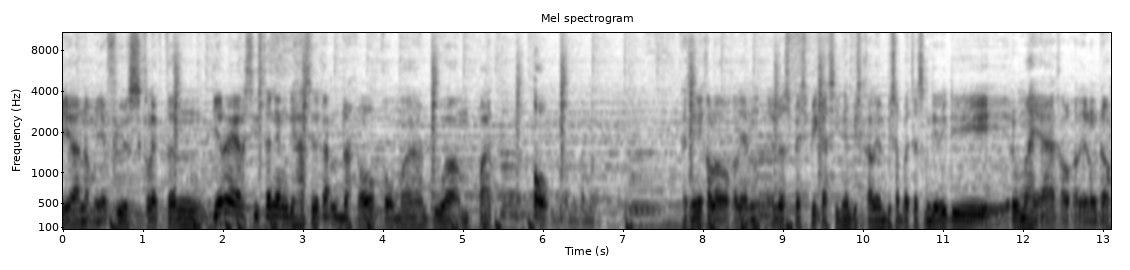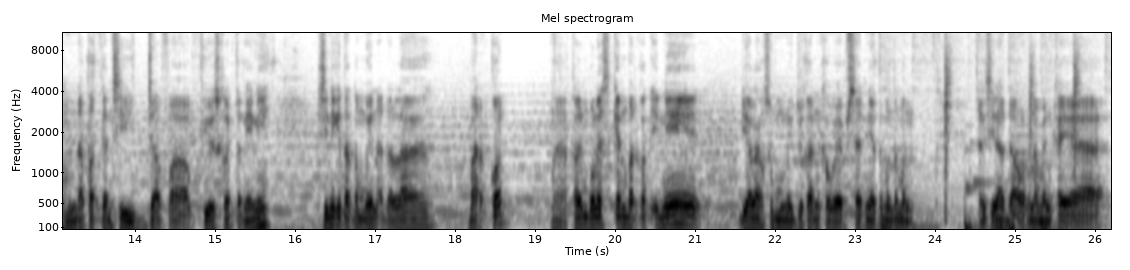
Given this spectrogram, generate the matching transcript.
dia namanya Fuse Clapton dia resisten yang dihasilkan udah 0,24 ohm dan sini kalau kalian ada spesifikasinya bisa kalian bisa baca sendiri di rumah ya. Kalau kalian udah mendapatkan si Java Fuse Clapton ini di sini kita temuin adalah barcode. Nah kalian boleh scan barcode ini dia langsung menunjukkan ke websitenya teman-teman. Dan di sini ada ornamen kayak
